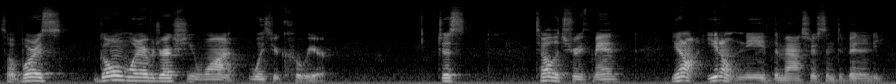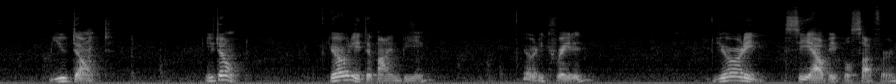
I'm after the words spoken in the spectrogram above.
So Boris, go in whatever direction you want with your career. Just tell the truth, man. You don't you don't need the masters in divinity. You don't. You don't. You're already a divine being. You're already created. You already see how people suffer.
